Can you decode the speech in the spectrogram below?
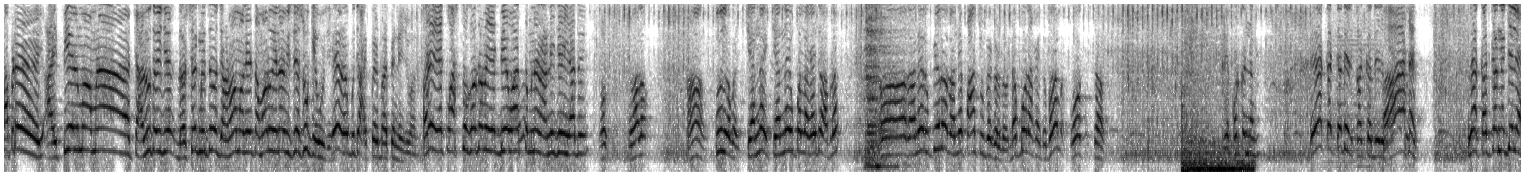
આપણે આઈપીએલમાં હમણાં ચાલુ થઈ છે. દર્શક મિત્રો જાણવા માંગે તમારું એના વિશે શું કેવું છે? એ બધું આઈપીએલ બાઈપીએલ નહીં જોવાનું. અરે એક વાત તો કહો તમે એક બે વાત તમને નાની જે યાદ હોય. ચાલો. હા શું છો ભાઈ? ચેન્નઈ ચેન્નઈ ઉપર લગાવી દો આપણે. રને રૂપિયો દો રને પાંચ રૂપિયા કરી દો. ડબ્બો રાખી દો બરાબર? ઓકે ચાલ. રેકોર્ડ કરી નાખ્યું એ કટ કરી દેજો કટ કરી દેજો. હા સાહેબ. લે કટ કરી નાખજે લે.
